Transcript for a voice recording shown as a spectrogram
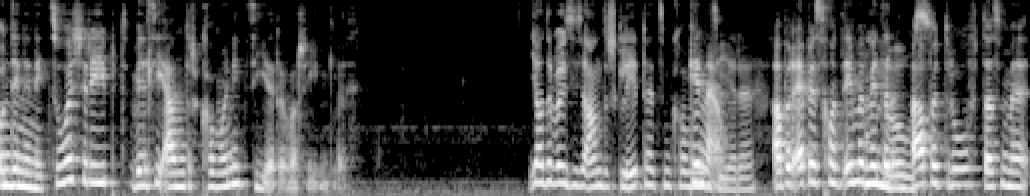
und ihnen nicht zuschreibt, weil sie anders kommunizieren wahrscheinlich. Ja, oder weil sie es anders gelernt hat zum Kommunizieren. Genau. Aber eben, es kommt immer Who wieder aber drauf, dass man,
